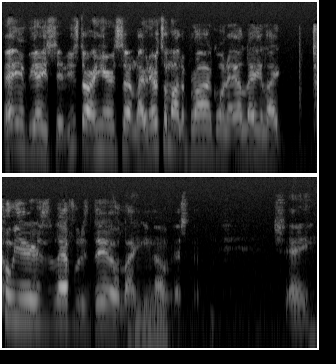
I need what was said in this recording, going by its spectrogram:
that NBA shit. If you start hearing something like they're talking about LeBron going to LA, like two years left with his deal, like you know, that's the. hey,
